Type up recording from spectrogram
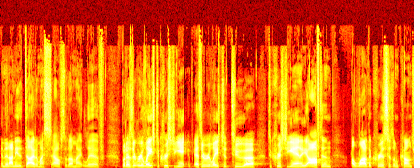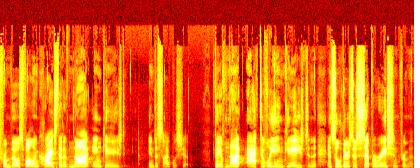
and then I need to die to myself so that I might live. But as it relates to Christianity, as it relates to, to, uh, to Christianity, often a lot of the criticism comes from those following Christ that have not engaged in discipleship. They have not actively engaged in it. And so there's this separation from it.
